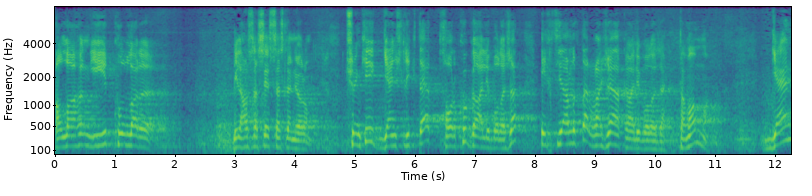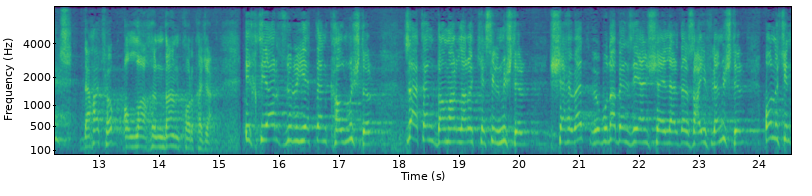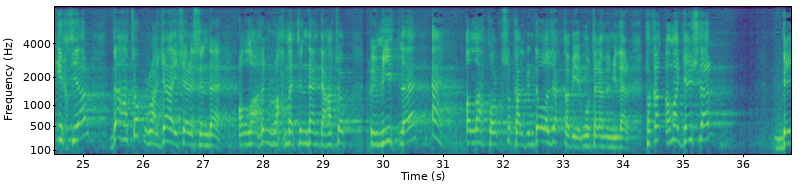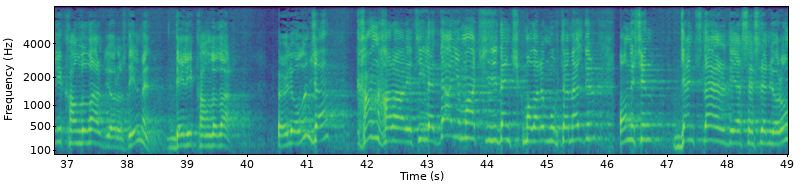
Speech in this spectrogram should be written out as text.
Allah'ın yiğit kulları, bilhassa size sesleniyorum. Çünkü gençlikte korku galip olacak, ihtiyarlıkta raca galip olacak. Tamam mı? Genç daha çok Allah'ından korkacak. İhtiyar zürriyetten kalmıştır. Zaten damarları kesilmiştir. Şehvet ve buna benzeyen şeylerde zayıflemiştir. Onun için ihtiyar daha çok raca içerisinde Allah'ın rahmetinden daha çok ümitle eh Allah korkusu kalbinde olacak tabii muhterem müminler. Fakat ama gençler delikanlılar diyoruz değil mi? Delikanlılar. Öyle olunca kan hararetiyle daima çiziden çıkmaları muhtemeldir. Onun için gençler diye sesleniyorum.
